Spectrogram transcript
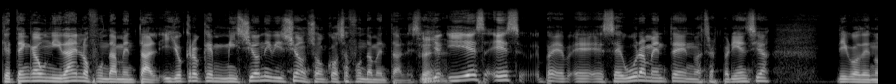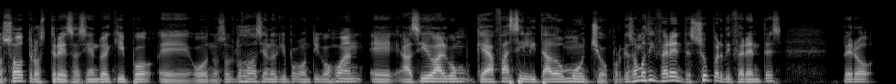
que tenga unidad en lo fundamental. Y yo creo que misión y visión son cosas fundamentales. Sí. Y, y es, es seguramente en nuestra experiencia, digo, de nosotros tres haciendo equipo, eh, o nosotros dos haciendo equipo contigo, Juan, eh, ha sido algo que ha facilitado mucho, porque somos diferentes, súper diferentes, pero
